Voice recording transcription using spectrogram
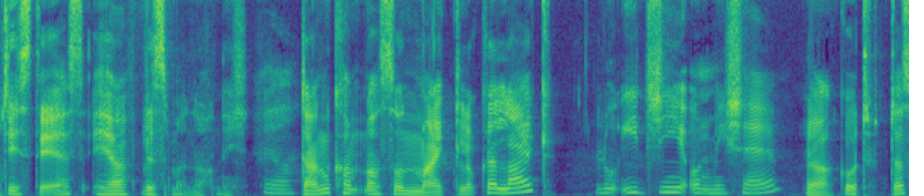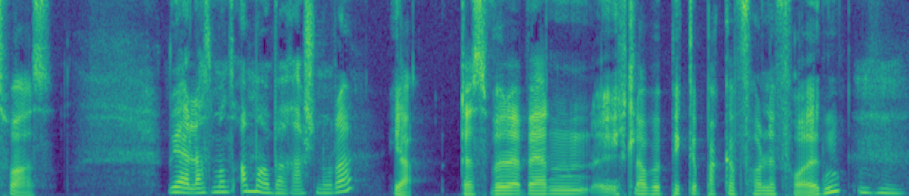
DSDS, eher wissen wir noch nicht. Ja. Dann kommt noch so ein Mike Lookalike. Luigi und Michelle. Ja, gut, das war's. Ja, lassen wir uns auch mal überraschen, oder? Ja, das werden, ich glaube, pickepacke volle Folgen. Mhm.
